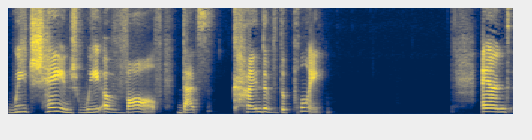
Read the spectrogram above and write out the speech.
we change, we evolve. That's kind of the point. And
